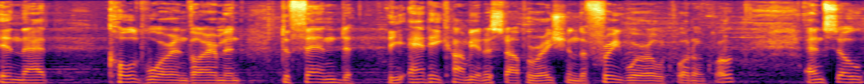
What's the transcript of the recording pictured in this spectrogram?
in that Cold War environment, defend the anti communist operation, the free world, quote unquote. And so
